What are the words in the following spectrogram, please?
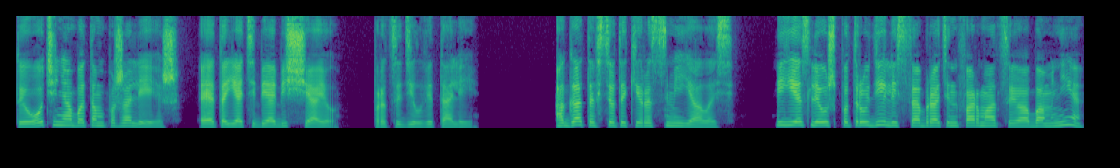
ты очень об этом пожалеешь. Это я тебе обещаю, процедил Виталий. Агата все таки рассмеялась. Если уж потрудились собрать информацию обо мне,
